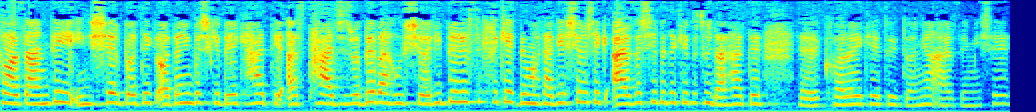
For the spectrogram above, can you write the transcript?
سازنده این شعر باید یک آدمی باشه که به یک حدی از تجربه و هوشیاری برسه که به محتوی شعرش یک ارزشی بده که بتونه در حد کارهایی که توی دنیا عرضه میشه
